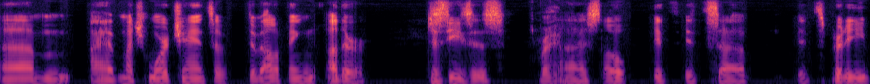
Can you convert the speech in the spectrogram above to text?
um, i have much more chance of developing other diseases Right. uh, so it's it's uh, it's pretty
